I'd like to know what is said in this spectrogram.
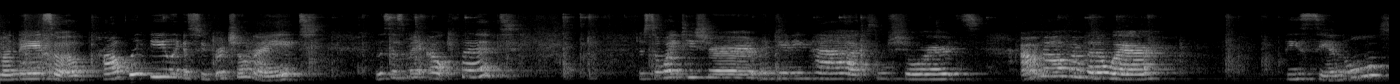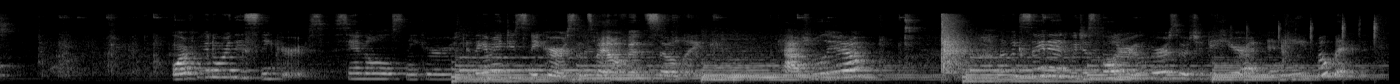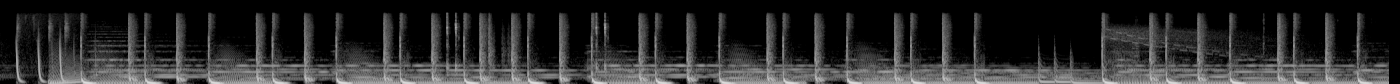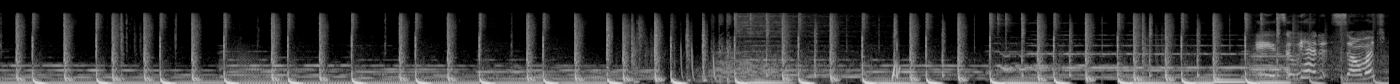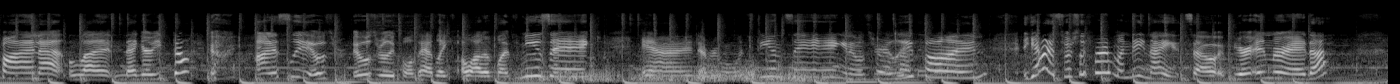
Monday, so it'll probably be like a super chill night. This is my outfit. Just a white t-shirt, my fanny pack, some shorts. I don't know if I'm gonna wear these sandals or if I'm gonna wear these sneakers. Sandals, sneakers. I think I might do sneakers since my outfit's so like casual, you know? I'm excited. We just called our Uber, so it should be here at any moment. So much fun at La Negrita. Honestly, it was it was really cool. They had like a lot of live music and everyone was dancing and it was really fun. Yeah, especially for a Monday night. So if you're in Merida,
